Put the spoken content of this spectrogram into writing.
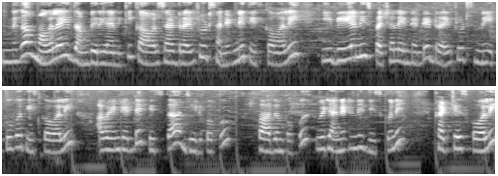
ముందుగా మొగలై దమ్ బిర్యానీకి కావాల్సిన డ్రై ఫ్రూట్స్ అన్నిటినీ తీసుకోవాలి. ఈ బిర్యానీ స్పెషల్ ఏంటంటే డ్రై ఫ్రూట్స్ని ఎక్కువగా తీసుకోవాలి. అవి ఏంటంటే పిస్తా జీడిపప్పు బాదం పప్పు వీటన్నిటిని తీసుకొని కట్ చేసుకోవాలి.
